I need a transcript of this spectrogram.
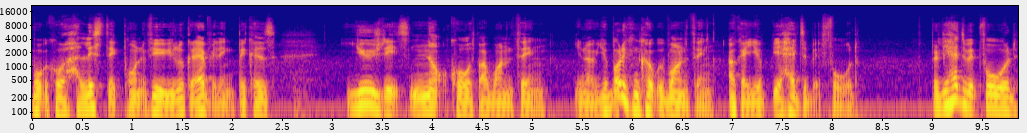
what we call a holistic point of view. You look at everything because usually it's not caused by one thing. You know, your body can cope with one thing. Okay, your, your head's a bit forward. But if your head's a bit forward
